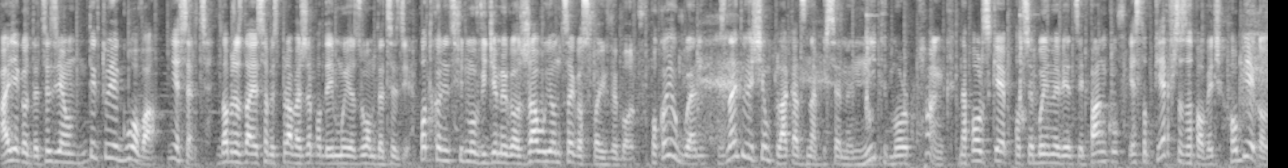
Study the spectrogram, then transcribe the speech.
a jego decyzję dyktuje głowa, nie serce. Dobrze zdaje sobie sprawę, że podejmuje złą decyzję. Pod koniec filmu widzimy go żałującego swoich wyborów. W pokoju Gwen znajduje się plakat z napisem Need More Punk. Na polskie potrzebujemy więcej punków. Jest to pierwsza zapowiedź Hobiego,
